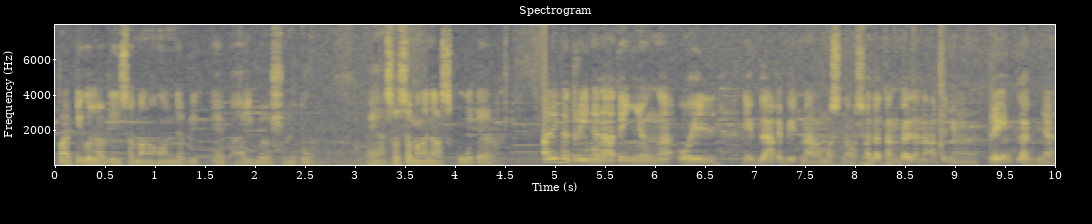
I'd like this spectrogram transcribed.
Particularly sa mga Honda Beat FI version 2. Ayan, so sa mga naka-scooter. Balik na drain na natin yung ah, oil ni Black Beat mga kamos, no? So natanggal na natin yung drain plug niya.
